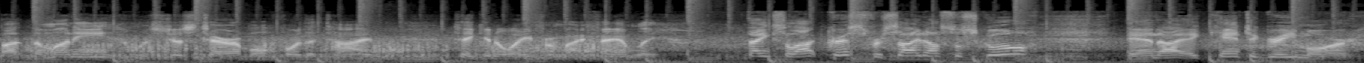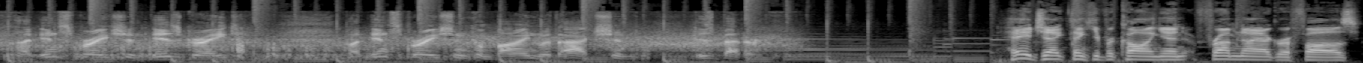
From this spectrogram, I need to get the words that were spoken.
but the money was just terrible for the time taken away from my family. Thanks a lot, Chris, for Side Hustle School. And I can't agree more that inspiration is great, but inspiration combined with action is better. Hey, Jake, thank you for calling in from Niagara Falls.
